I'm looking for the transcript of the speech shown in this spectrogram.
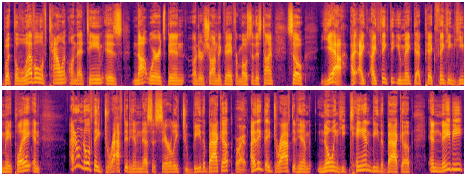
but the level of talent on that team is not where it's been under Sean McVay for most of this time. So yeah, I I, I think that you make that pick thinking he may play and. I don't know if they drafted him necessarily to be the backup. Right. I think they drafted him knowing he can be the backup, and maybe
